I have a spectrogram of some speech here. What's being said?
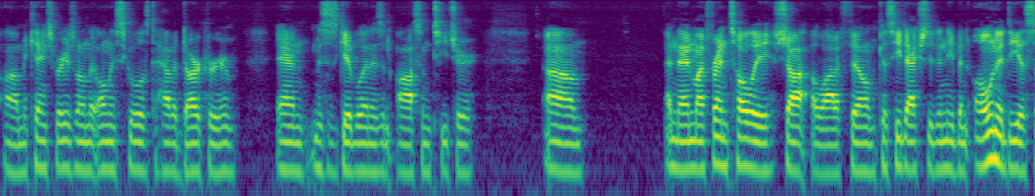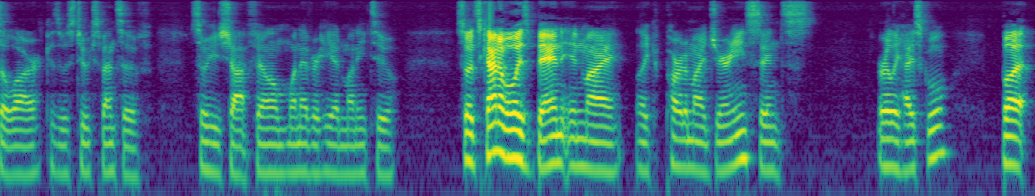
Uh, Mechanicsburg is one of the only schools to have a dark room, and Mrs. Giblin is an awesome teacher. Um, and then my friend Tully shot a lot of film because he actually didn't even own a DSLR because it was too expensive. So he shot film whenever he had money to. So it's kind of always been in my like part of my journey since early high school. But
